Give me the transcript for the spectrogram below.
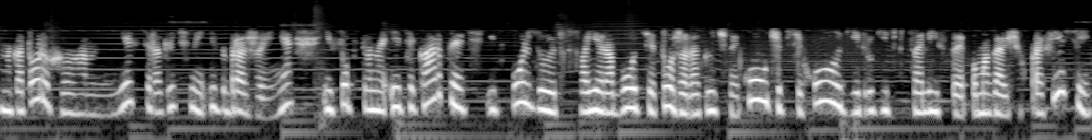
на которых э, есть различные изображения. И, собственно, эти карты используют в своей работе тоже различные коучи, психологи и другие специалисты помогающих профессий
